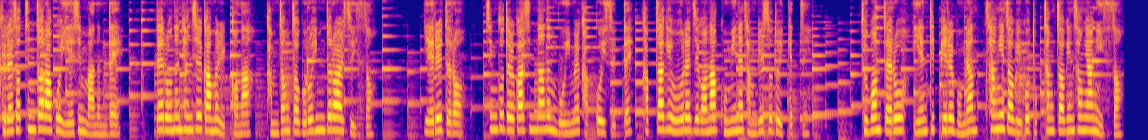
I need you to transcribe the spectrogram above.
그래서 친절하고 이해심 많은데, 때로는 현실감을 잃거나 감정적으로 힘들어할 수 있어. 예를 들어, 친구들과 신나는 모임을 갖고 있을 때 갑자기 우울해지거나 고민에 잠길 수도 있겠지. 두 번째로 ENTP를 보면 창의적이고 독창적인 성향이 있어.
